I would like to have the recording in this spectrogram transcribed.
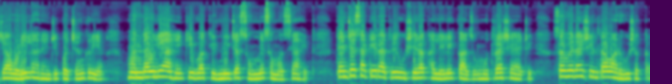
ज्या वडीलधाऱ्यांची पचनक्रिया मंदावली आहे किंवा किडनीच्या सौम्य समस्या आहेत. त्यांच्यासाठी रात्री उशिरा खाल्लेले काजू मूत्राशयाची संवेदनशीलता वाढवू शकतात.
